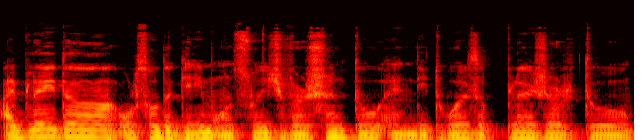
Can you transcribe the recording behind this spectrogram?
I played uh, also the game on Switch version 2 and it was a pleasure to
